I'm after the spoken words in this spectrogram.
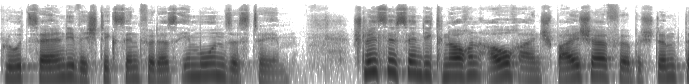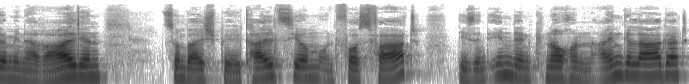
Blutzellen, die wichtig sind für das Immunsystem. Schließlich sind die Knochen auch ein Speicher für bestimmte Mineralien, zum Beispiel Calcium und Phosphat. Die sind in den Knochen eingelagert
